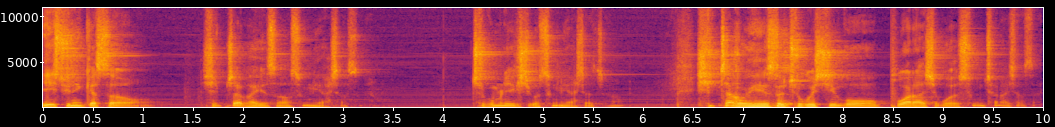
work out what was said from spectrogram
예수님께서 십자가에서 승리하셨어요. 죽음을 이기시고 승리하셨죠 십자가 위에서 죽으시고 부활하시고 승천하셨어요.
